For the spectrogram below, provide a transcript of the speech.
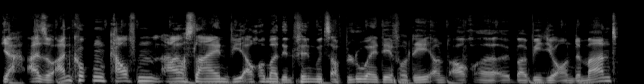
Ja, also angucken, kaufen, ausleihen, wie auch immer. Den Film gibt's auf Blu-ray, DVD und auch äh, über Video on Demand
